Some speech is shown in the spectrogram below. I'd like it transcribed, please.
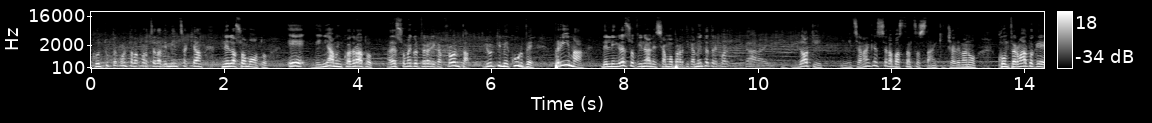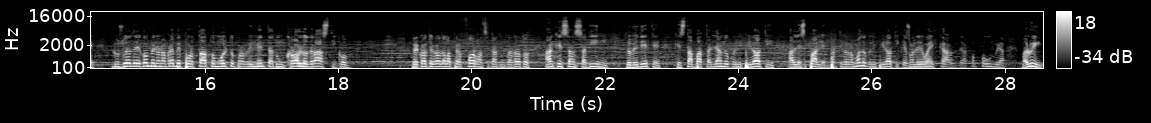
con tutta quanta la forza e la veemenza che ha nella sua moto e veniamo inquadrato adesso Michael Ferrari che affronta le ultime curve prima dell'ingresso finale siamo praticamente a tre quarti di gara e i piloti iniziano anche a essere abbastanza stanchi ci avevano confermato che l'usura delle gomme non avrebbe portato molto probabilmente ad un crollo drastico per quanto riguarda la performance, tanto inquadrato anche San Savini, lo vedete che sta battagliando con i piloti alle spalle, in particolar modo con i piloti che sono dei wild card della Coppa Umbria, ma lui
